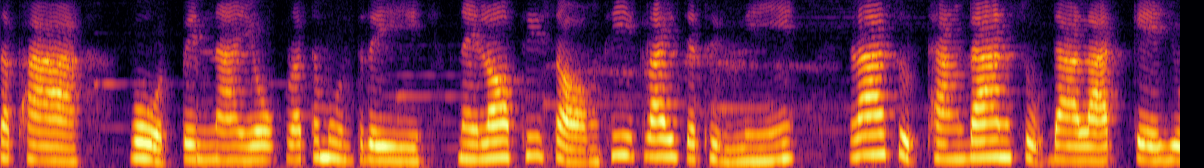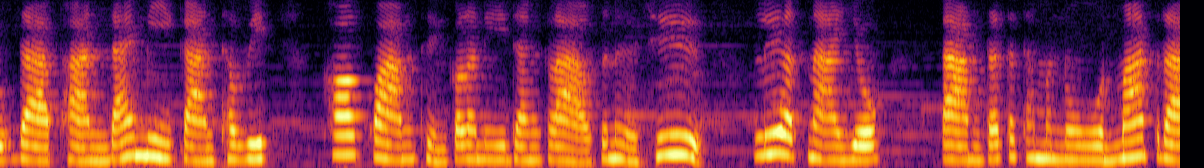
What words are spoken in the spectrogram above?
สภา โหวตเป็นนายกรัฐมนตรีในรอบที่สองที่ใกล้จะถึงนี้ ล่าสุดทางด้านสุดารัตเกยุดาพันธ์ได้มีการทวิตข้อความถึงกรณีดังกล่าวเสนอชื่อ เลือกนายกตามรัฐธรรมนูญมาตรา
